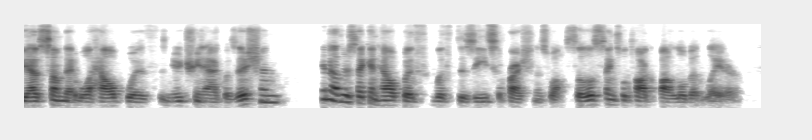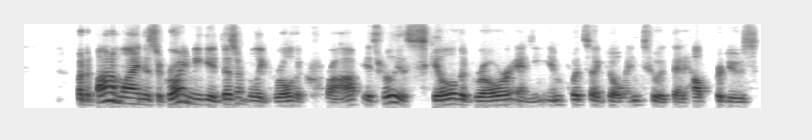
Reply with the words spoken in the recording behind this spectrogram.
You have some that will help with nutrient acquisition and others that can help with, with disease suppression as well. So those things we'll talk about a little bit later. But the bottom line is the growing media doesn't really grow the crop. It's really the skill of the grower and the inputs that go into it that help produce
